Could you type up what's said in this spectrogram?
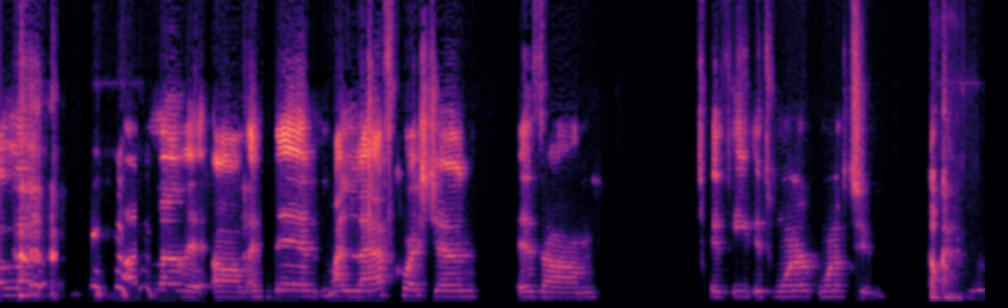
I love it. I love it. Um, and then my last question is um, it's it's one or one of two. Okay. Um, what is a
